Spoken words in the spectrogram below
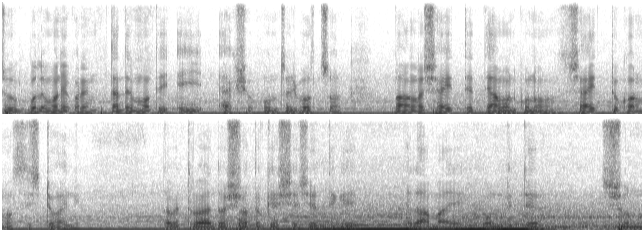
যুগ বলে মনে করেন। তাদের মতে এই একশো পঞ্চাশ বছর বাংলা সাহিত্যে তেমন কোনো সাহিত্যকর্ম সৃষ্টি হয়নি। তবে ত্রয়োদশ শতকের শেষের দিকে রামায় পণ্ডিতের শূন্য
